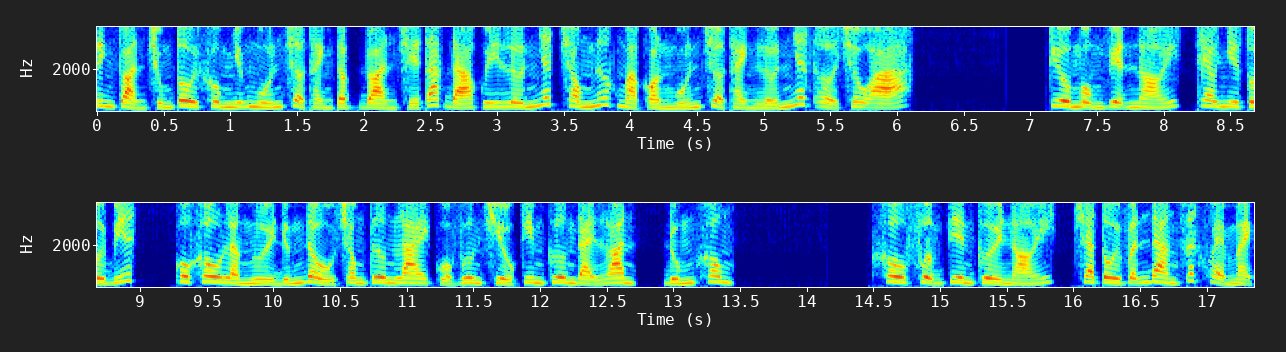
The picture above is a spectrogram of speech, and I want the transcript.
tinh toản chúng tôi không những muốn trở thành tập đoàn chế tác đá quý lớn nhất trong nước mà còn muốn trở thành lớn nhất ở châu Á. Kiều Mộng Viện nói, theo như tôi biết, cô Khâu là người đứng đầu trong tương lai của Vương Triều Kim Cương Đài Loan, đúng không? Khâu Phượng Tiên cười nói, cha tôi vẫn đang rất khỏe mạnh,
